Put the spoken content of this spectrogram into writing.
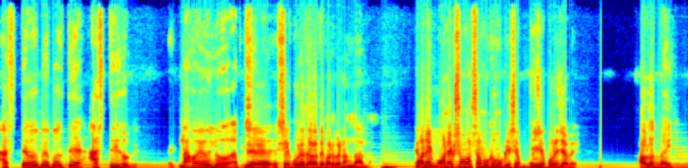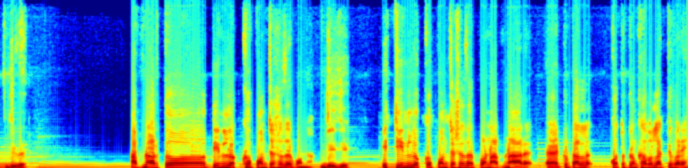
আসতে হবে বলতে আসতেই হবে। না হয় হইল আপনি সে- সে ঘুরে দাঁড়াতে পারবে না। না না। অনেক অনেক সমস্যা মুখোমুখি সে- সে পড়ে যাবে। আওলাদ ভাই জি ভাই। আপনার তো তিন লক্ষ পঞ্চাশ হাজার পোনা জি জি। এই তিন লক্ষ পঞ্চাশ হাজার পোনা আপনার টোটাল কত টন খাবার লাগতে পারে?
